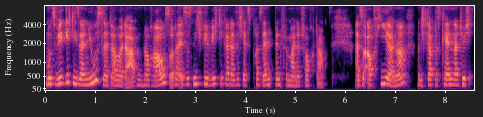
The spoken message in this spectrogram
Muss wirklich dieser Newsletter heute Abend noch raus oder ist es nicht viel wichtiger, dass ich jetzt präsent bin für meine Tochter? Also auch hier, ne? Und ich glaube, das kennen natürlich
